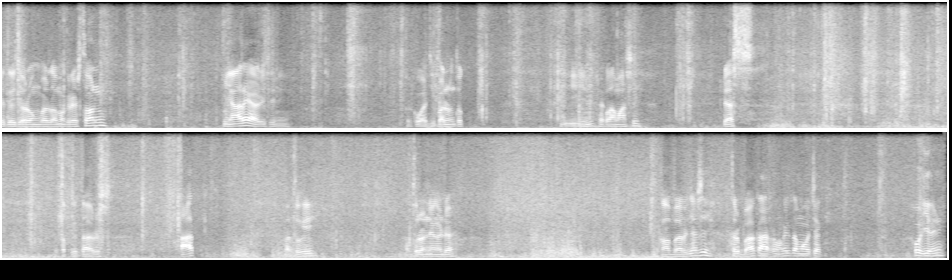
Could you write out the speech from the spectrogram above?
PT Jorong Barutama Greston. Punya area di sini. Berkewajiban untuk di ini reklamasi. Das. Tetap kita harus taat patuhi aturan yang ada. Kabarnya sih terbakar. Makanya kita mau cek. Oh iya nih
